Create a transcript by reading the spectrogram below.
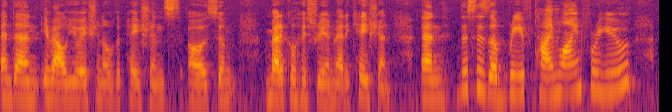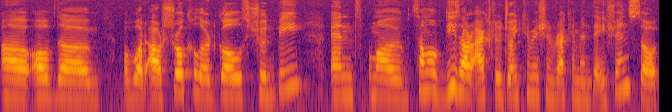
and then evaluation of the patient's uh, some medical history and medication. And this is a brief timeline for you uh, of, the, of what our stroke alert goals should be. And uh, some of these are actually Joint Commission recommendations. So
